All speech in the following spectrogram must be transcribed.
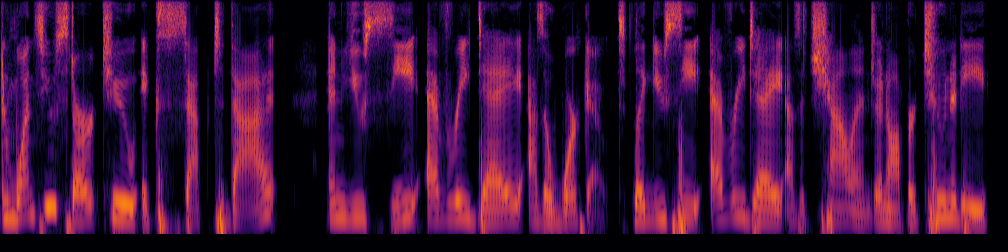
and once you start to accept that and you see every day as a workout like you see every day as a challenge an opportunity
